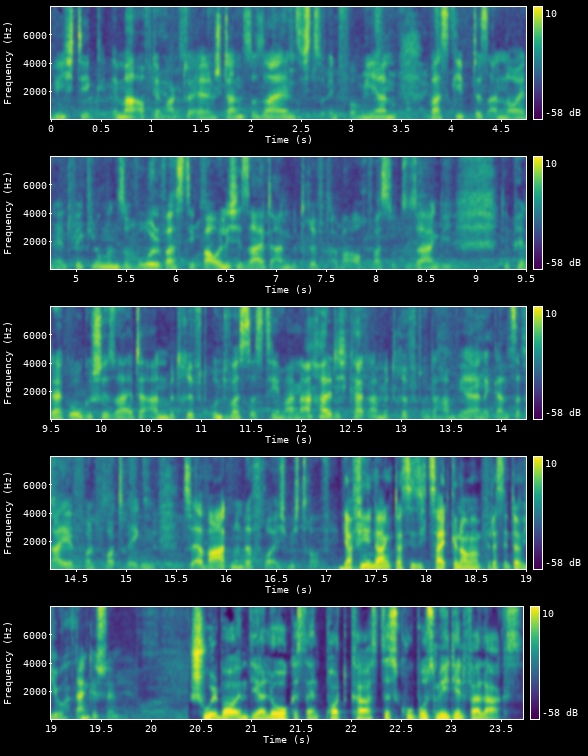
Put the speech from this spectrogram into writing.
wichtig, immer auf dem aktuellen Stand zu sein, sich zu informieren, was gibt es an neuen Entwicklungen, sowohl was die bauliche Seite anbetrifft, aber auch was sozusagen die, die pädagogische Seite anbetrifft und was das Thema Nachhaltigkeit anbetrifft. Und da haben wir eine ganze Reihe von Vorträgen zu erwarten und da freue ich mich drauf. Ja, vielen Dank, dass Sie sich Zeit genommen haben für das Interview. Dankeschön. Schulbau im Dialog ist ein Podcast des Kubus Medienverlags.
